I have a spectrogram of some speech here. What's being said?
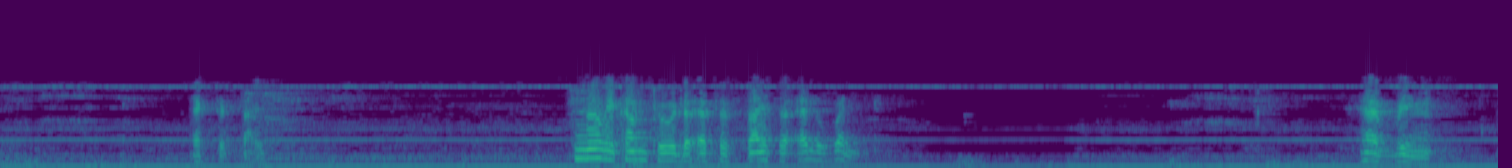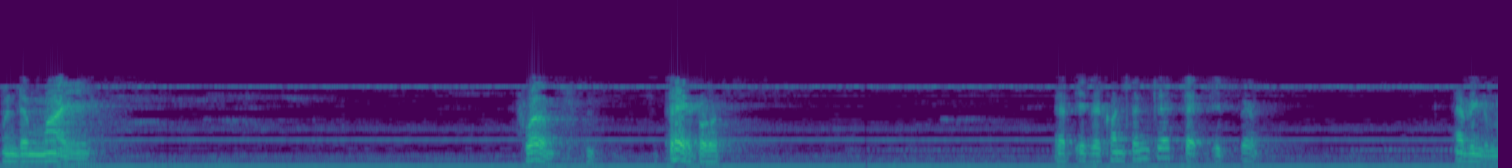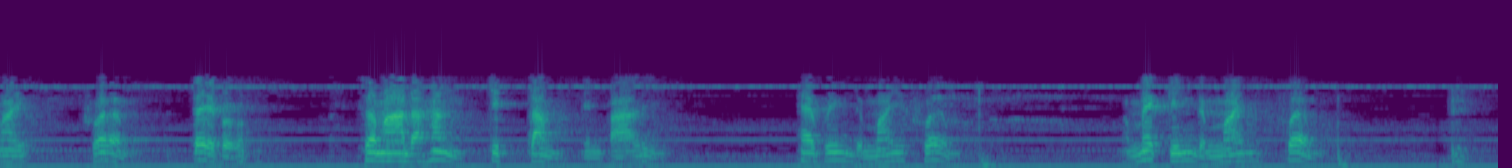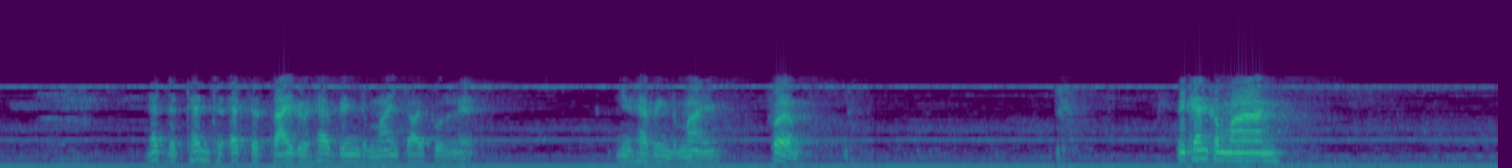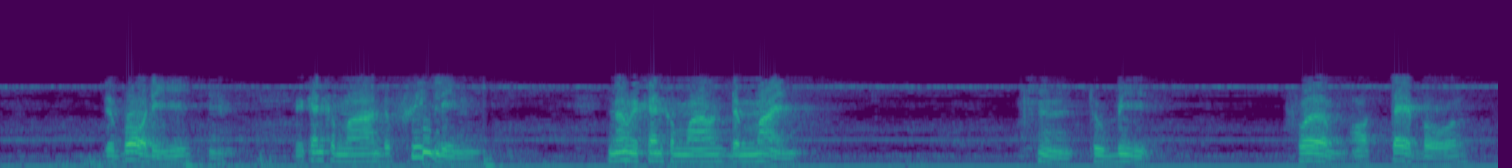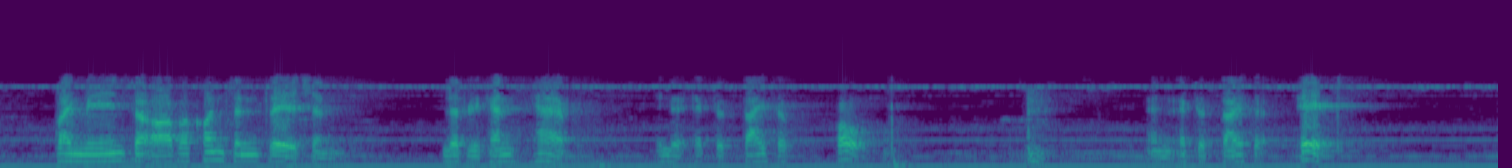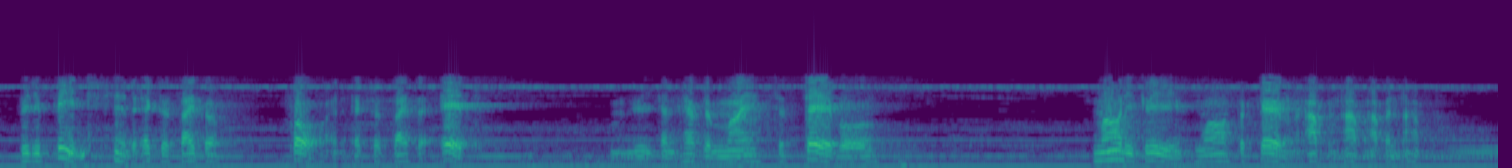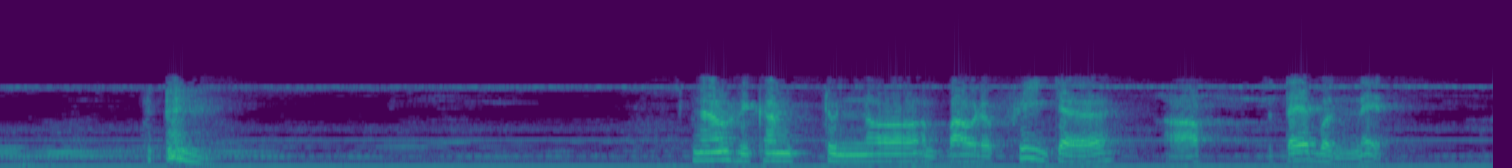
exercise. Now we come to the exercise of elephant. having the mind firm, stable, that is a concentrated itself. Uh, having the uh, mind firm, stable, samadaham chittam in Pali. Having the mind firm, making the mind firm. At the tenth exercise, you having the mind joyfulness. You having the mind firm. We can command the body. We can command the feeling. Now we can command the mind hmm, to be firm or stable by means of a concentration that we can have in the exercise of four and exercise of eight. We repeat the exercise of four and exercise of eight. We can have the mind stable more degree, more scale, up and up, up and up. now we come to know about the feature of stableness.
